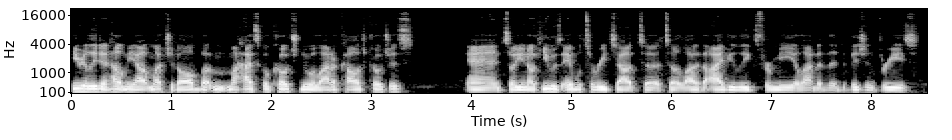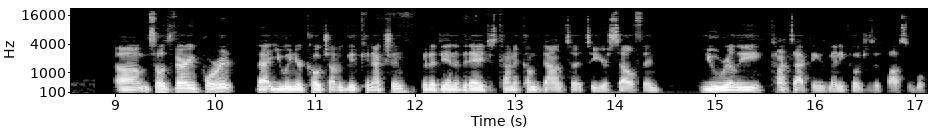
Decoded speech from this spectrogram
he really didn't help me out much at all. But my high school coach knew a lot of college coaches, and so you know he was able to reach out to to a lot of the Ivy leagues for me, a lot of the Division threes. Um, so it's very important that you and your coach have a good connection. But at the end of the day, it just kind of comes down to to yourself and you really contacting as many coaches as possible.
